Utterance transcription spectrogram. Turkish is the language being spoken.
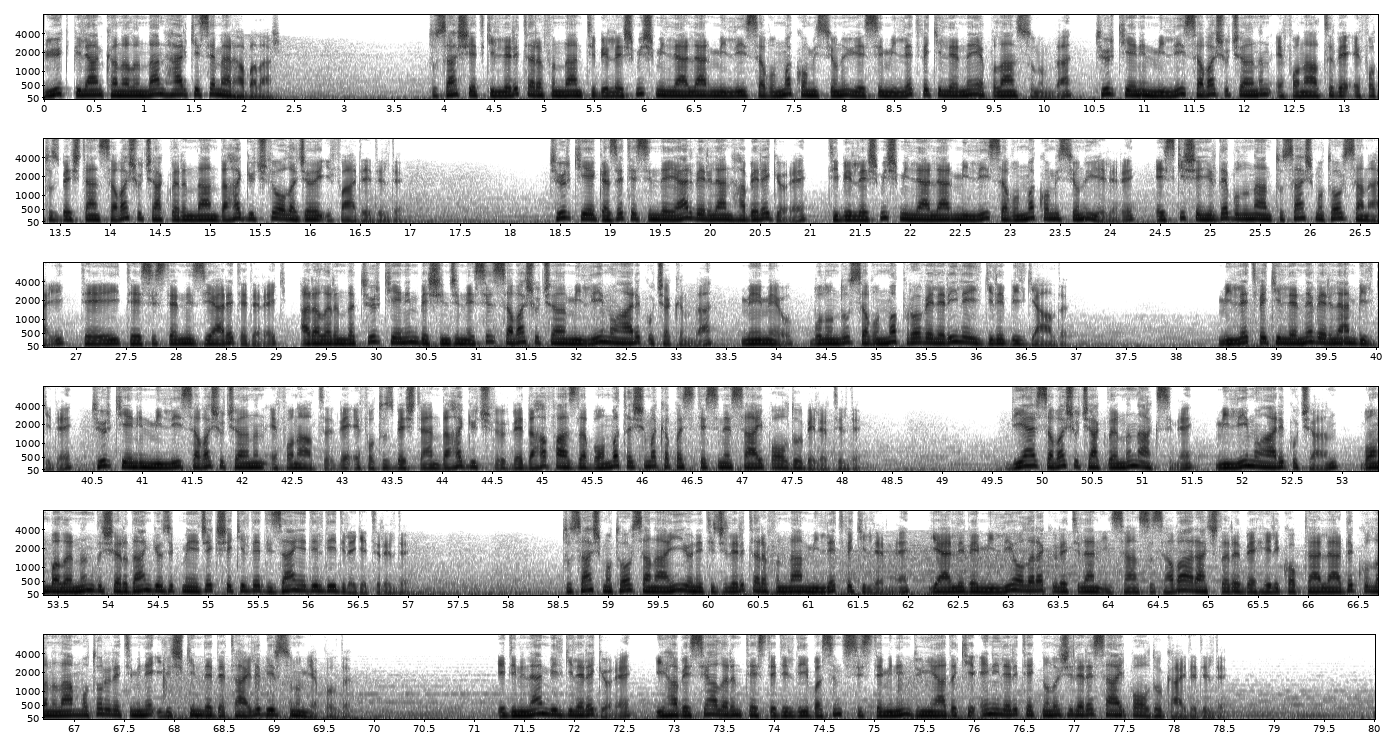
Büyük Plan kanalından herkese merhabalar. TUSAŞ yetkilileri tarafından Birleşmiş Milletler Milli Savunma Komisyonu üyesi milletvekillerine yapılan sunumda, Türkiye'nin milli savaş uçağının F-16 ve F-35'ten savaş uçaklarından daha güçlü olacağı ifade edildi. Türkiye gazetesinde yer verilen habere göre, Birleşmiş Milletler Milli Savunma Komisyonu üyeleri, Eskişehir'de bulunan TUSAŞ Motor Sanayi, TEİ tesislerini ziyaret ederek, aralarında Türkiye'nin 5. nesil savaş uçağı Milli Muharip Uçakı'nda, MMU, bulunduğu savunma proveleriyle ilgili bilgi aldı. Milletvekillerine verilen bilgide, Türkiye'nin milli savaş uçağının F-16 ve F-35'ten daha güçlü ve daha fazla bomba taşıma kapasitesine sahip olduğu belirtildi. Diğer savaş uçaklarının aksine, milli muharip uçağın, bombalarının dışarıdan gözükmeyecek şekilde dizayn edildiği dile getirildi. TUSAŞ Motor Sanayi yöneticileri tarafından milletvekillerine, yerli ve milli olarak üretilen insansız hava araçları ve helikopterlerde kullanılan motor üretimine ilişkin de detaylı bir sunum yapıldı. Edinilen bilgilere göre, İHA ve SİHA'ların test edildiği basınç sisteminin dünyadaki en ileri teknolojilere sahip olduğu kaydedildi.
